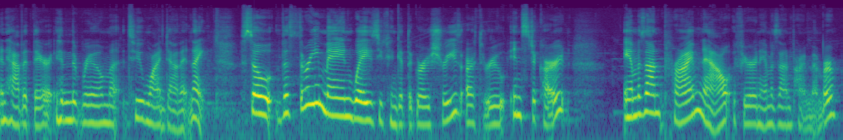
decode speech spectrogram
and have it there in the room to wind down at night. So the three main ways you can get the groceries are through Instacart. Amazon Prime now, if you're an Amazon Prime member,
